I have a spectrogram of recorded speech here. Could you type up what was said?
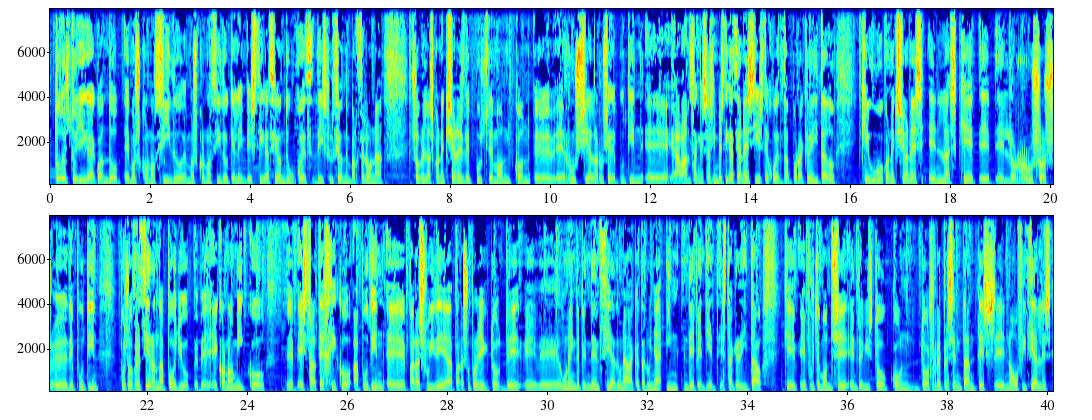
Todo esto llega cuando hemos conocido, hemos conocido que la investigación de un juez de instrucción en Barcelona sobre las conexiones de Puigdemont con eh, eh, Rusia, la Rusia de Putin, eh, avanzan esas investigaciones y este juez da por acreditado que hubo conexiones en las que los rusos de Putin pues ofrecieron apoyo eh, económico, eh, estratégico a Putin eh, para su idea, para su proyecto de eh, eh, una independencia, de una Cataluña independiente. Está acreditado que eh, Puigdemont se entrevistó con dos representantes eh, no oficiales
